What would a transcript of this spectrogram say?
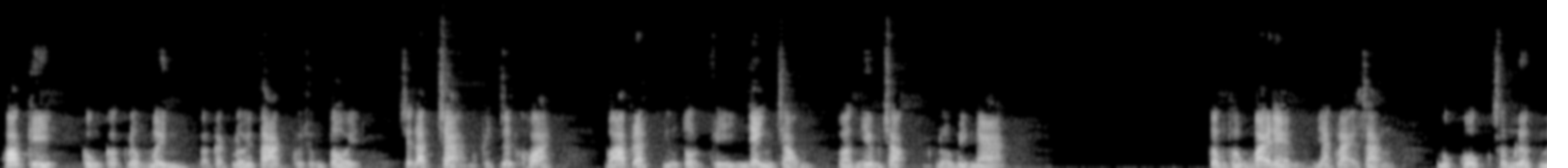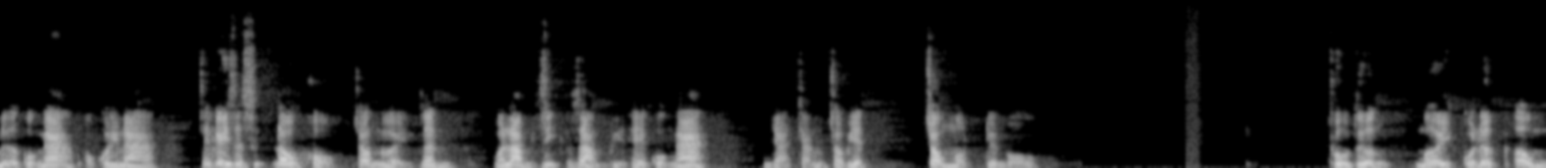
Hoa Kỳ cùng các đồng minh và các đối tác của chúng tôi sẽ đáp trả một cách dứt khoát và áp đặt những tổn phí nhanh chóng và nghiêm trọng đối với Nga. Tổng thống Biden nhắc lại rằng một cuộc xâm lược nữa của Nga vào Ukraine sẽ gây ra sự đau khổ cho người dân và làm dị giảm vị thế của Nga, Nhà Trắng cho biết trong một tuyên bố. Thủ tướng mới của Đức, ông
